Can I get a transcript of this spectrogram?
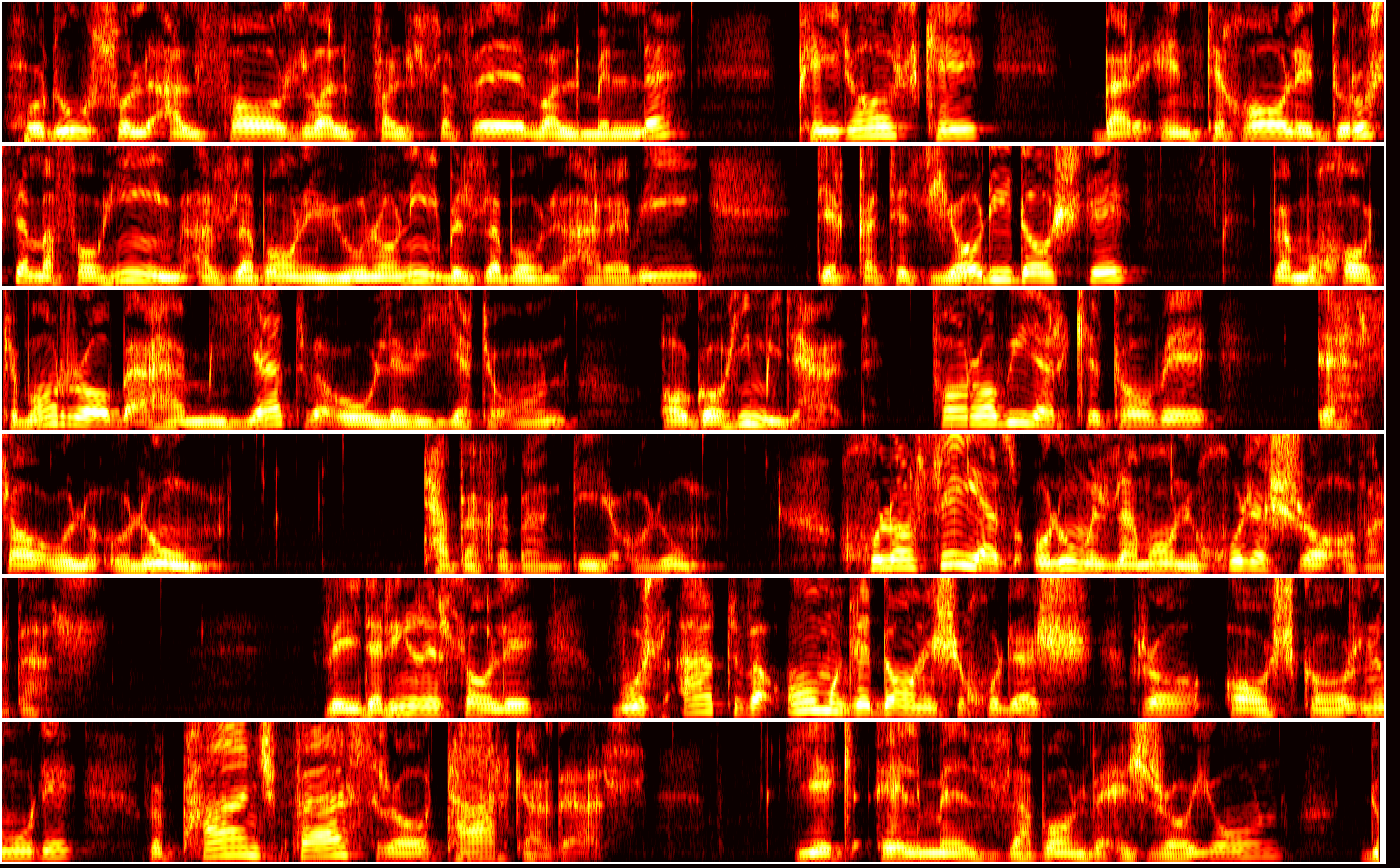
حدوث الالفاظ و الفلسفه و المله پیداست که بر انتقال درست مفاهیم از زبان یونانی به زبان عربی دقت زیادی داشته و مخاطبان را به اهمیت و اولویت آن آگاهی می‌دهد. فارابی در کتاب احساء العلوم طبقه بندی علوم خلاصه ای از علوم زمان خودش را آورده است. وی در این رساله وسعت و عمق دانش خودش را آشکار نموده و پنج فصل را طرح کرده است. یک علم زبان و اجرای اون دو,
